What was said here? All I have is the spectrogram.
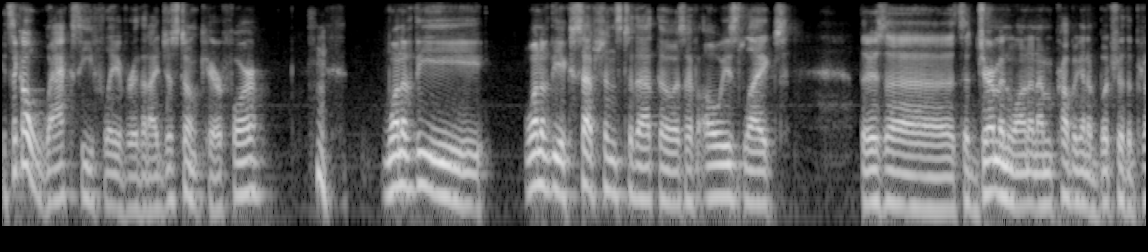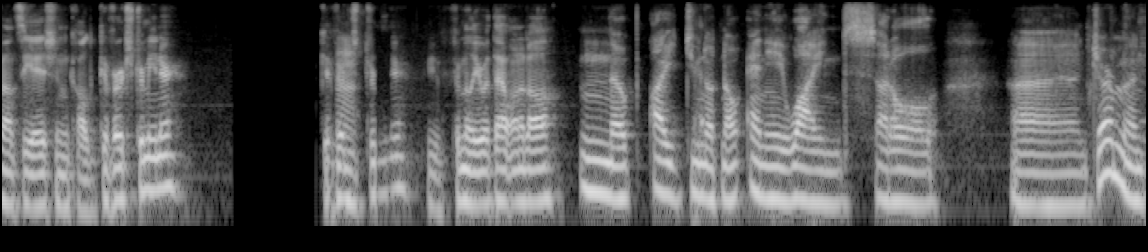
it's like a waxy flavor that I just don't care for. Hmm. One of the one of the exceptions to that though is I've always liked there's a it's a German one and I'm probably going to butcher the pronunciation called Gewürztraminer. Gewürztraminer. You familiar with that one at all? Nope, I do not know any wines at all. Uh, German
